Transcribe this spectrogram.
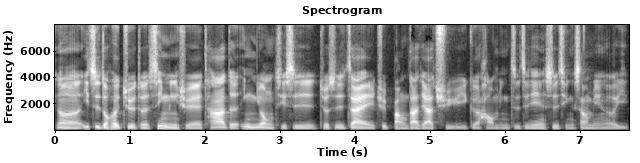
呃，一直都会觉得姓名学它的应用其实就是在去帮大家取一个好名字这件事情上面而已。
